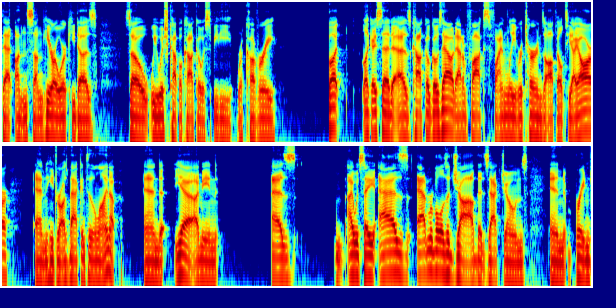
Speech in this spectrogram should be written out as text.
that unsung hero work he does. So we wish Kaapo Kakko a speedy recovery. But like I said, as Kakko goes out, Adam Fox finally returns off LTIR and he draws back into the lineup. And yeah, I mean, as I would say as admirable as a job that Zach Jones and Braden,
